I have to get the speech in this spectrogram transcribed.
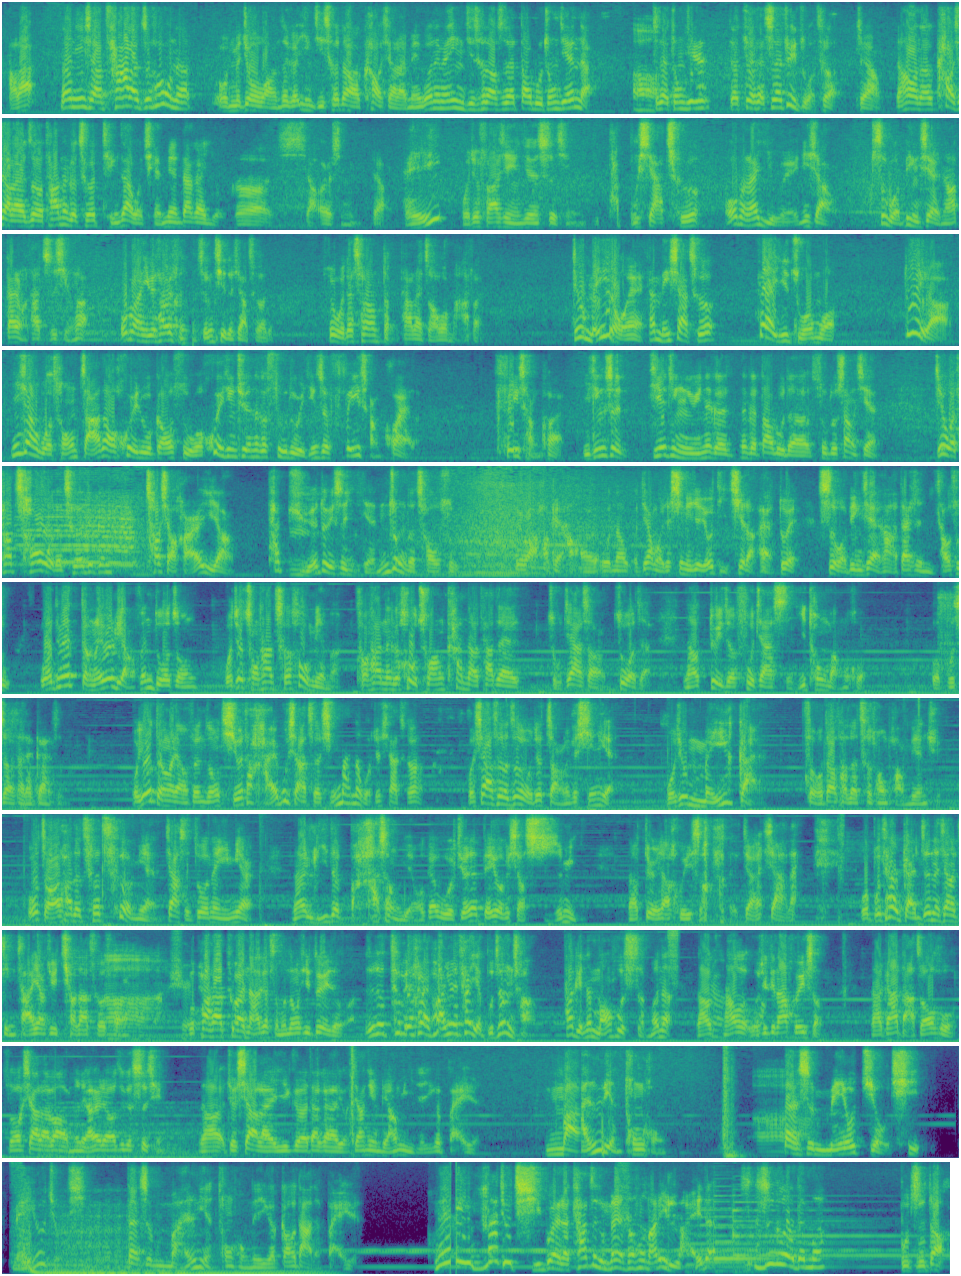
好了，那你想擦了之后呢，我们就往这个应急车道靠下来。美国那边应急车道是在道路中间的。哦，是在中间，在最是在最左侧这样，然后呢靠下来之后，他那个车停在我前面，大概有个小二十米这样。哎，我就发现一件事情，他不下车。我本来以为你想是我并线，然后干扰他直行了，我本来以为他会很生气的下车的，所以我在车上等他来找我麻烦，结果没有哎，他没下车。再一琢磨，对啊，你想我从匝道汇入高速，我汇进去的那个速度已经是非常快了。非常快，已经是接近于那个那个道路的速度上限，结果他超我的车就跟超小孩一样，他绝对是严重的超速，对吧？OK，好，我那我这样我就心里就有底气了。哎，对，是我并线啊，但是你超速，我这边等了有两分多钟，我就从他车后面嘛，从他那个后窗看到他在主驾上坐着，然后对着副驾驶一通忙活，我不知道他在干什么，我又等了两分钟，奇怪他还不下车，行吧，那我就下车了。我下车了之后，我就长了个心眼，我就没敢走到他的车窗旁边去。我走到他的车侧面，驾驶座那一面，然后离得八丈远，我该我觉得得有个小十米，然后对着他挥手 叫他下来。我不太敢真的像警察一样去敲他车窗，我怕他突然拿个什么东西对着我，就是特别害怕，因为他也不正常，他给那忙活什么呢？然后，然后我就跟他挥手，然后跟他打招呼，说下来吧，我们聊一聊这个事情。然后就下来一个大概有将近两米的一个白人。满脸通红，但是没有酒气，没有酒气，但是满脸通红的一个高大的白人，那那就奇怪了，他这个满脸通红哪里来的？热的吗？不知道。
